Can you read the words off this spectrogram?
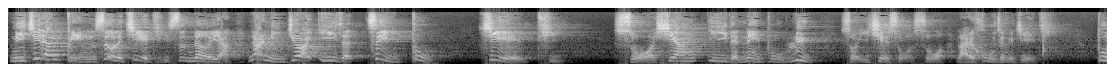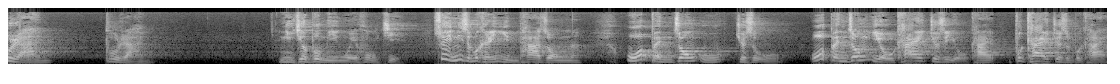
你既然禀受的戒体是那样，那你就要依着这一部戒体所相依的那部律。所一切所说来护这个界体，不然，不然，你就不名为护戒。所以你怎么可能引他中呢？我本中无就是无，我本中有开就是有开，不开就是不开。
